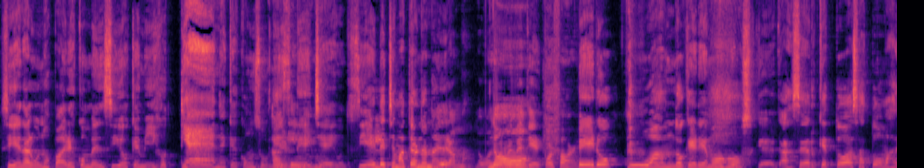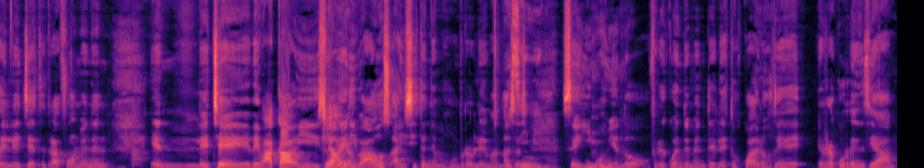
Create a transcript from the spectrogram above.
siguen algunos padres convencidos que mi hijo tiene que consumir leche. Si es leche materna no hay drama, lo voy a repetir. Por favor. Pero cuando queremos hacer que todas esas tomas de leche se transformen en, leche de vaca y sus derivados, ahí sí tenemos un problema. Entonces, seguimos viendo frecuentemente estos cuadros de recurrencia,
